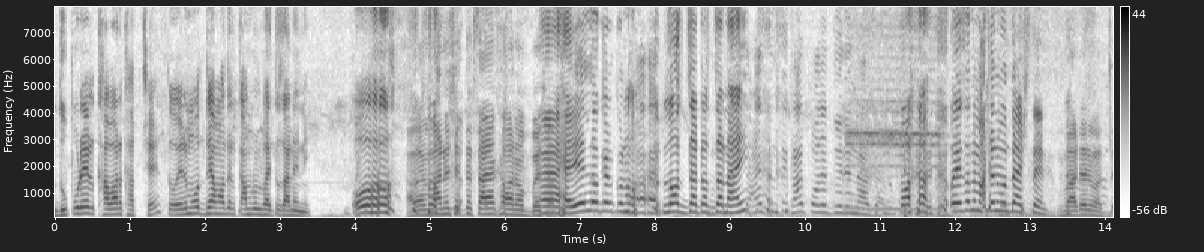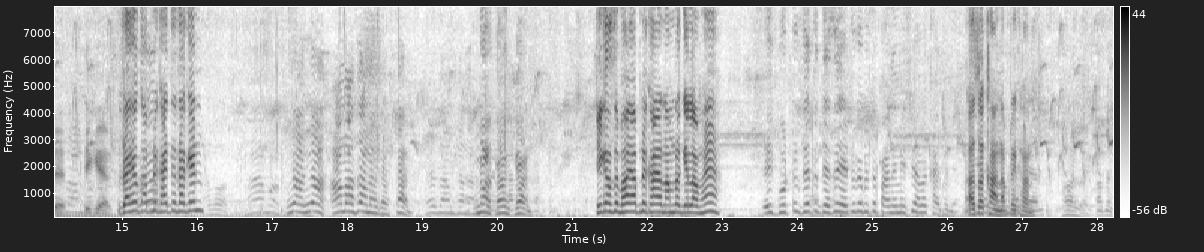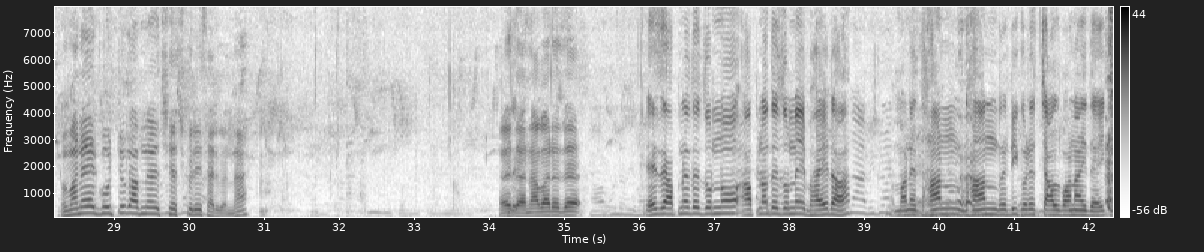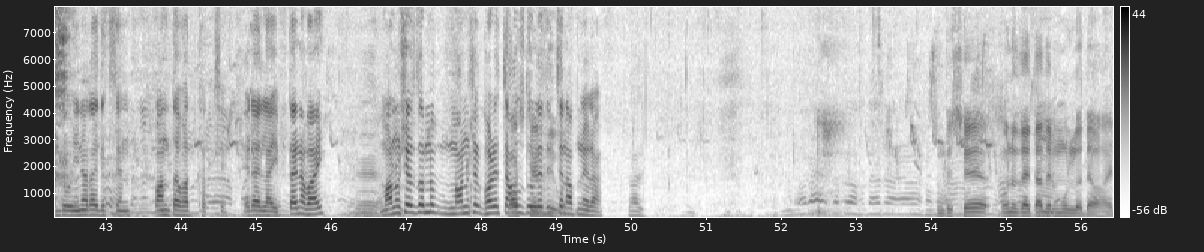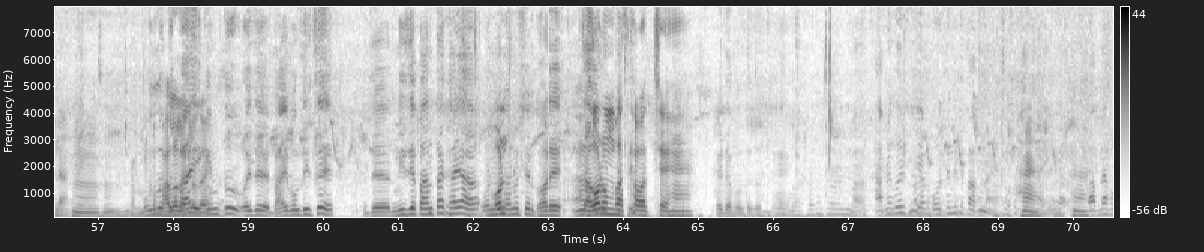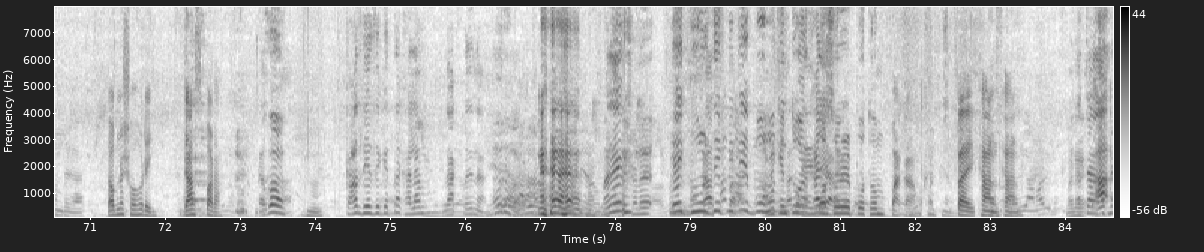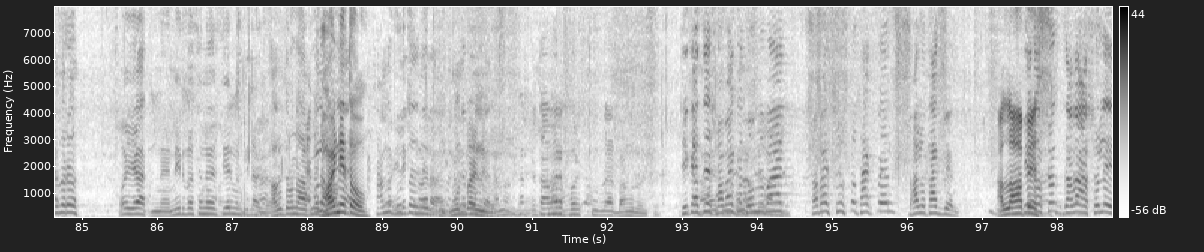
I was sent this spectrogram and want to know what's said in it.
দুপুরের খাবার খাচ্ছে। তো এর মধ্যে আমাদের কামরুল ভাই তো জানেনি ও। আবার মানুষের তো চায়া খাওয়ার অভ্যেস হ্যাঁ, এই লোকের কোনো লজ্জা টজ্জা নাই। ওই জন্য মাঠের মধ্যে আসতেন। মাঠের মধ্যে ঠিক আছে। যাই হোক আপনি খাইতে থাকেন। না না আম আছে আমার কাছে খান। না খান খান। ঠিক আছে ভাই আপনি খান আমরা গেলাম হ্যাঁ? এই গুড়টু যেহেতু দেশে এটুকুর ভিতরে পানি মিশিয়ে আবার খাই ফেলে। আচ্ছা খান আপনি খান। মানে গুড়টুক আপনি শেষ করেই ছাড়বেন না এই দেন আবার ওই যে এই যে আপনাদের জন্য আপনাদের জন্য এই ভাইরা মানে ধান ধান রেডি করে চাল বানাই দেয় কিন্তু ইনারাই দেখছেন পান্তা ভাত খাচ্ছে। এটাই লাইফ তাই না ভাই? মানুষের জন্য মানুষের ঘরে চাউল কষ্টের তুলে দিচ্ছেন আপনারা। কিন্তু সে অনুযায়ী তাদের মূল্য দেওয়া হয় না। ভালো যাই। কিন্তু ওই যে ভাই বলতেছে যে নিজে পান্তা খায়া অন্য মানুষের ঘরে গরম ভাত খাওয়াচ্ছে হ্যাঁ। এটা বলতে চাচ্ছে হ্যাঁ। হ্যাঁ হ্যাঁ। তো আপনার শহরেই গাছপাড়া। গো কাল দেশে কেতা খালাম রাগ করে না। মানে এই গুড় দিয়ে পিঠে বহু কিন্তু বছরের প্রথম পাকা আম খাচ্ছি। তাই খান খান। আচ্ছা আপনাদের ওই নির্বাচনে চেয়ারম্যান কি তাহলে তো মানে আপনি হয়নি তো? সামনে বুধবার কিন্তু আমার ফরিদপুর আর হয়েছে। ঠিক আছে সবাইকে ধন্যবাদ। সবাই সুস্থ থাকবেন ভালো থাকবেন। আল্লাহ হাফেজ। দর্শক যারা আসলে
